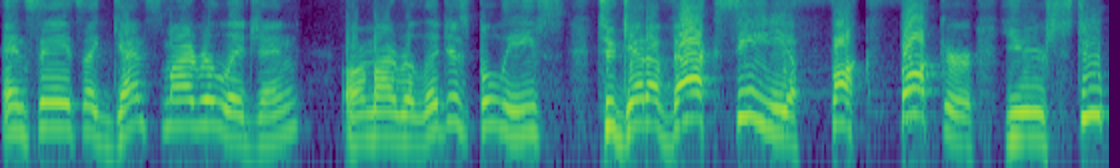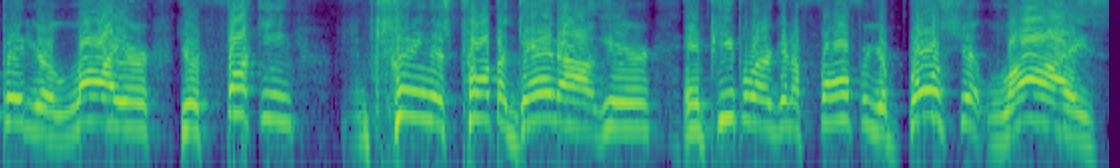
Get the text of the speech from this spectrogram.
and say it's against my religion or my religious beliefs to get a vaccine, you fuck fucker. You're stupid, you're a liar, you're fucking putting this propaganda out here and people are going to fall for your bullshit lies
